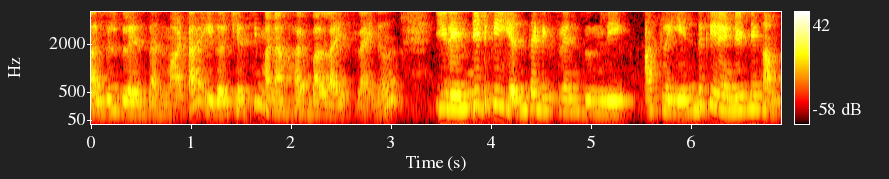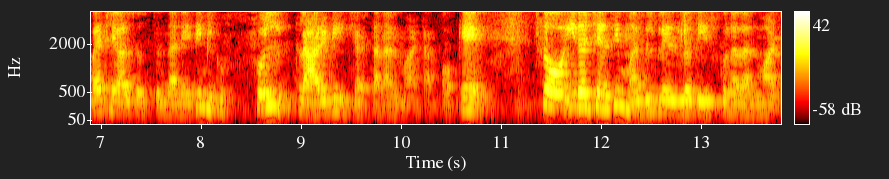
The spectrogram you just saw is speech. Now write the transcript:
మజిల్ బ్లేజ్ అనమాట ఇది వచ్చేసి మన హెర్బల్ లైఫ్ లైన్. ఈ రెండిటికి ఎంత డిఫరెన్స్ ఉంది? అసలు ఎందుకు ఈ రెండింటిని కంపేర్ చేయాల్సి వస్తుంది అనేది మీకు ఫుల్ క్లారిటీ ఇచ్చేస్తాను అనమాట ఓకే? సో ఇది వచ్చేసి మజిల్ బ్లేజ్లో తీసుకున్నది అనమాట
